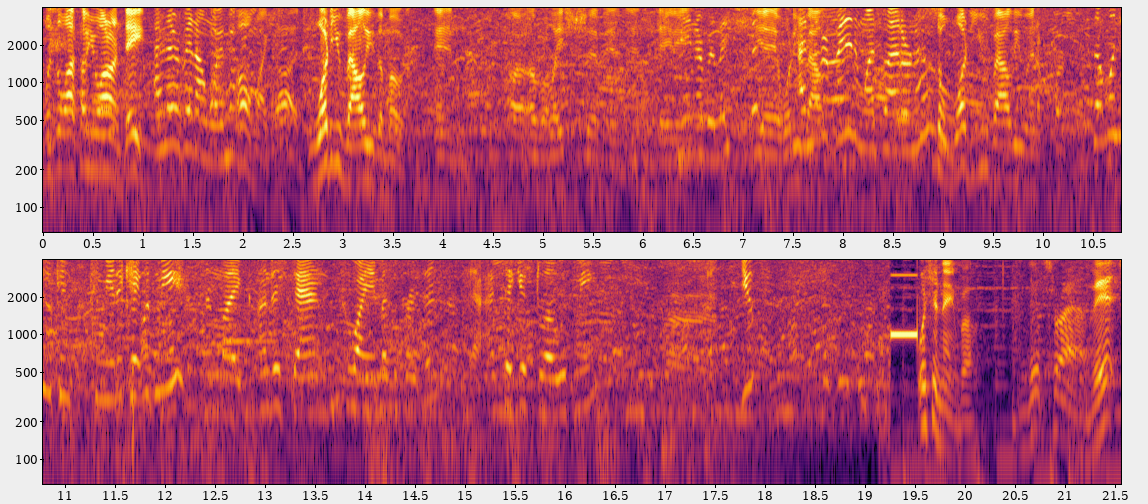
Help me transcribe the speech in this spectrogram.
when's the last time you went on a date? I've never been on one. Oh my god. What do you value the most in a, a relationship and, and dating? In a relationship? Yeah. What do you I've value? never been in one, so I don't know. So what do you value in a person? Someone who can communicate with me and like understand who I am as a person. Yeah, and take it slow with me. You? What's your name, bro? Vit Trap. Vit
